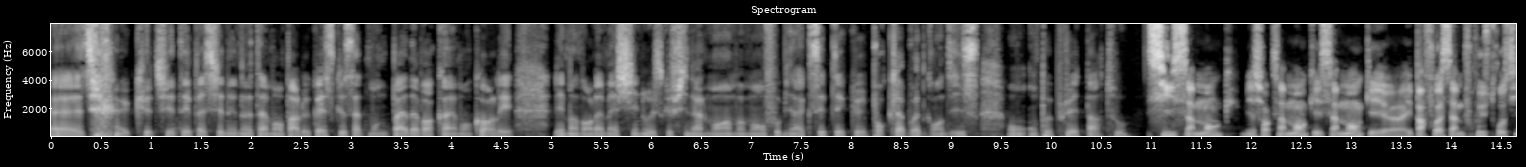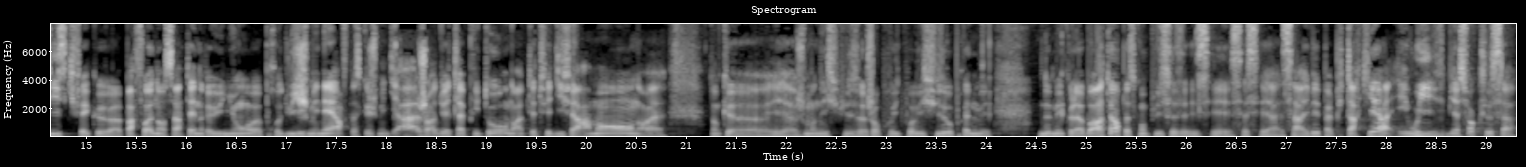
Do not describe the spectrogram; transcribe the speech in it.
Euh, que tu étais passionné notamment par le code. Est-ce que ça te manque pas d'avoir quand même encore les, les mains dans la machine, ou est-ce que finalement, à un moment, il faut bien accepter que pour que la boîte grandisse, on, on peut plus être partout? Si ça me manque, bien sûr que ça me manque et ça manque et, euh, et parfois ça me frustre aussi, ce qui fait que euh, parfois dans certaines réunions euh, produits, je m'énerve parce que je me dis ah j'aurais dû être là plus tôt, on aurait peut-être fait différemment, on aurait donc et je m'en excuse, j'en profite pour m'excuser auprès de mes de mes collaborateurs parce qu'en plus ça c'est ça ça arrivé pas plus tard qu'hier. Et oui bien sûr que ça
